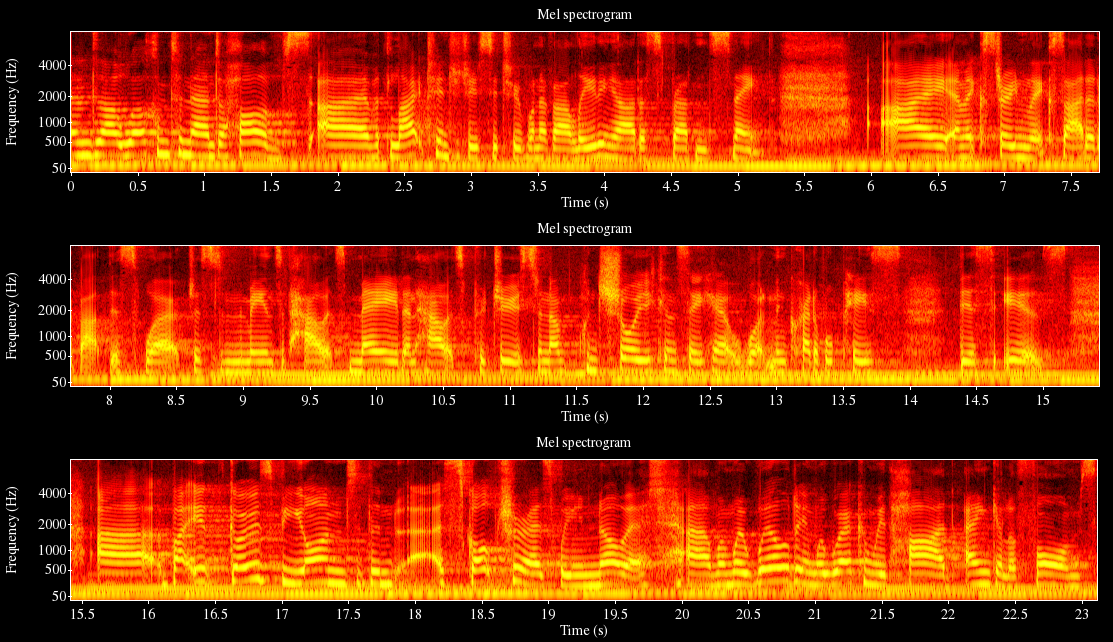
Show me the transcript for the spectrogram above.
and uh, welcome to Nanda Hobbs. I would like to introduce you to one of our leading artists, Braddon Snape. I am extremely excited about this work just in the means of how it's made and how it's produced and I'm sure you can see here what an incredible piece this is. Uh, but it goes beyond the uh, sculpture as we know it. Uh, when we're welding, we're working with hard, angular forms,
